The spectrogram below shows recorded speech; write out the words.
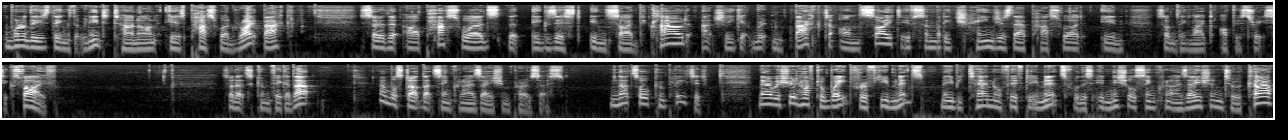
one of these things that we need to turn on is password write back so that our passwords that exist inside the cloud actually get written back to on-site if somebody changes their password in something like Office 365. So let's configure that and we'll start that synchronization process. And that's all completed. Now we should have to wait for a few minutes, maybe 10 or 15 minutes for this initial synchronization to occur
